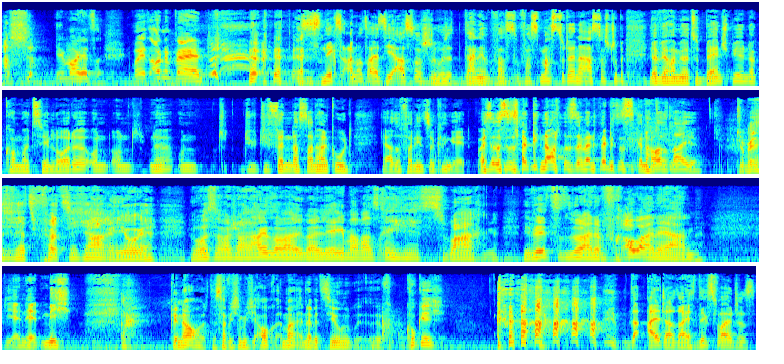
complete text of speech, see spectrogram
ich mach jetzt, ich mach jetzt auch eine Band. Es ist nichts anderes als die Astra-Stube. Deine, was, was machst du deine Astra-Stube? Ja, wir haben ja heute so Bandspielen, da kommen halt zehn Leute und, und, ne, und die, die finden das dann halt gut. Ja, also verdienst du kein Geld. Weißt du, das ist halt genau das, im Endeffekt ist es genau das Gleiche. Du bist jetzt 40 Jahre, Junge. Du musst aber schon langsam mal überlegen, mal was Richtiges zu machen. Wie willst du deine Frau ernähren? Die ernährt mich. Genau, das habe ich nämlich auch immer in der Beziehung. Äh, guck ich, Alter, sei jetzt nichts Falsches.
